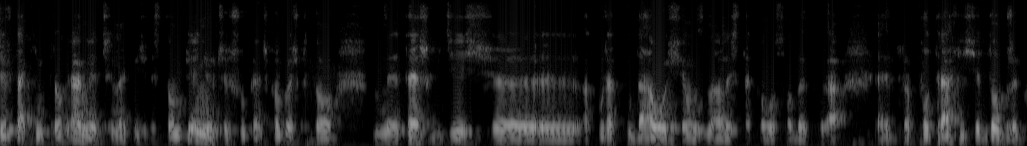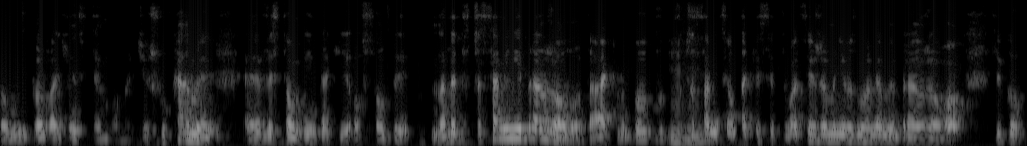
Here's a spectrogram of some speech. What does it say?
czy w takim programie, czy na jakimś wystąpieniu, czy szukać kogoś, kto też gdzieś e, akurat udało się znaleźć taką osobę, która, e, która potrafi się dobrze komunikować, więc w tym momencie szukamy e, wystąpień takiej osoby, nawet czasami nie branżowo, tak? No bo mhm. czasami są takie sytuacje, że my nie rozmawiamy branżowo, tylko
